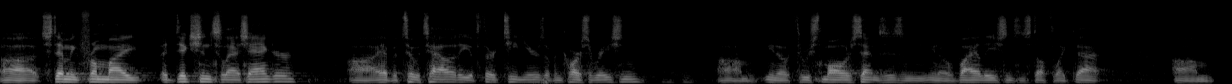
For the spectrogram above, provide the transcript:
uh, stemming from my addiction slash anger. Uh, I have a totality of 13 years of incarceration, um, you know, through smaller sentences and you know violations and stuff like that. Um,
